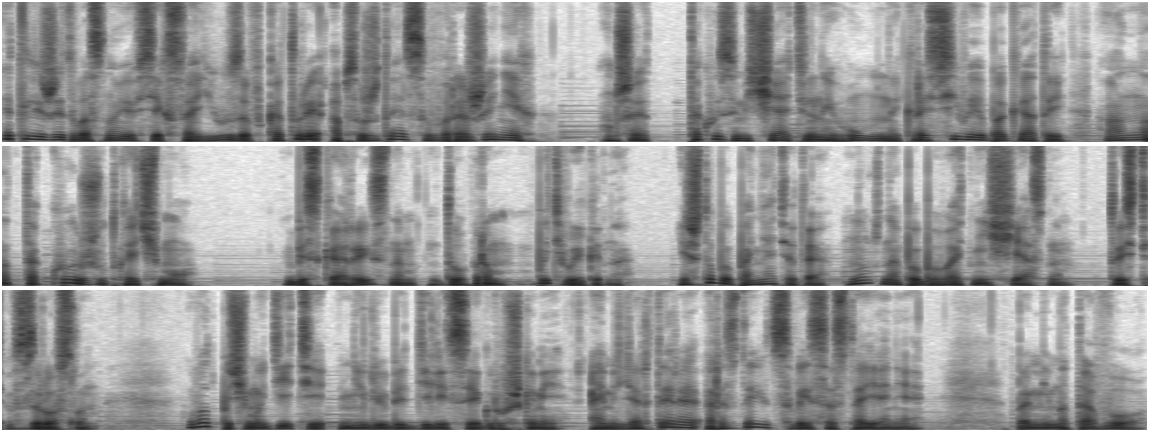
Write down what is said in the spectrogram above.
Это лежит в основе всех союзов, которые обсуждаются в выражениях «он же такой замечательный, умный, красивый и богатый, а она такое жуткое чмо». Бескорыстным, добрым быть выгодно. И чтобы понять это, нужно побывать несчастным, то есть взрослым, вот почему дети не любят делиться игрушками, а миллиардеры раздают свои состояния. Помимо того,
